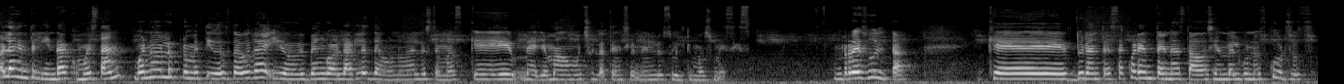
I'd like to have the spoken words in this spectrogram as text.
Hola gente linda, ¿cómo están? Bueno, lo prometido es deuda y hoy vengo a hablarles de uno de los temas que me ha llamado mucho la atención en los últimos meses. Resulta que durante esta cuarentena he estado haciendo algunos cursos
